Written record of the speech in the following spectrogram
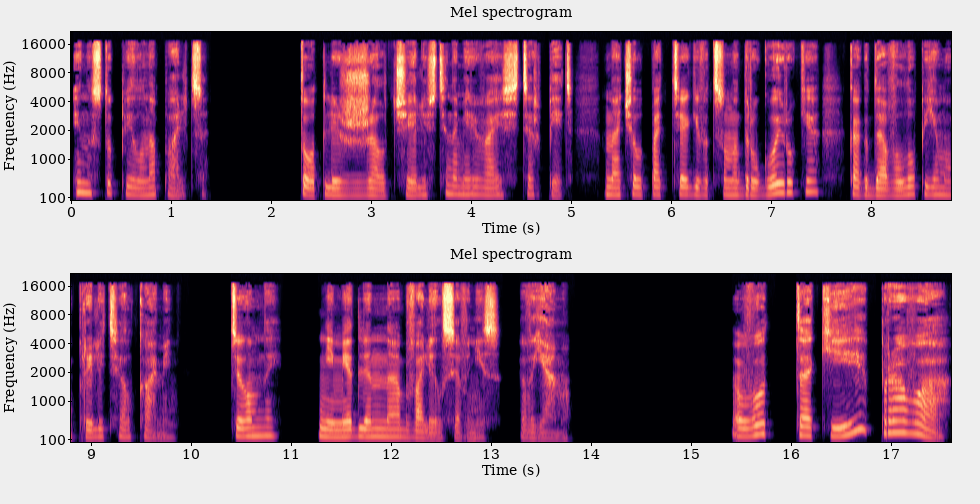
и наступил на пальцы. Тот лишь сжал челюсти, намереваясь терпеть, начал подтягиваться на другой руке, когда в лоб ему прилетел камень. Темный немедленно обвалился вниз, в яму. Вот такие права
